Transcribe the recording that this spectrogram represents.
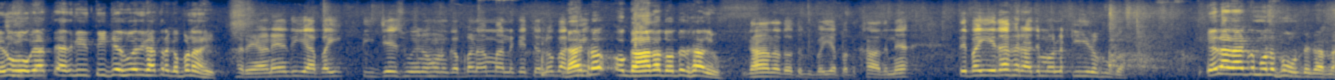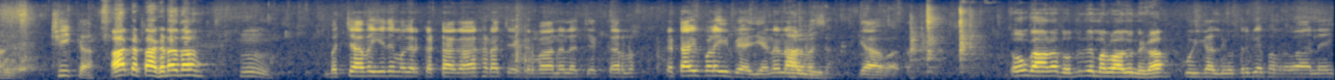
ਇਹਨੂੰ ਹੋ ਗਿਆ ਤੇ ਐਤਕੀ ਤੀਜੇ ਸੂਏ ਦੀ ਖਾਤਰ ਗੱਬਣਾ ਇਹ। ਹਰਿਆਣੇ ਦੀ ਆ ਬਾਈ ਤੀਜੇ ਸੂਏ ਨੂੰ ਹੁਣ ਗੱਬਣਾ ਮੰਨ ਕੇ ਚੱਲੋ ਬਾਕੀ ਡਾਕਟਰ ਉਹ ਗਾਂ ਦਾ ਦੁੱਧ ਦਿਖਾ ਦਿਓ। ਗਾਂ ਦਾ ਦੁੱਧ ਵੀ ਬਾਈ ਆਪਾਂ ਦਿਖਾ ਦਿੰਨੇ ਆ। ਤੇ ਬਾਈ ਇਹਦਾ ਫਿਰ ਅੱਜ ਮੁੱਲ ਕੀ ਰਹੂਗਾ? ਇਹਦਾ ਡਾਕਟਰ ਮੁੱਲ ਫੋਨ ਤੇ ਕਰ ਲਾਂਗੇ। ਠੀਕ ਆ। ਆਹ ਕੱਟਾ ਖੜਾ ਦਾ ਹੂੰ ਬੱਚਾ ਬਈ ਇਹਦੇ ਮਗਰ ਕੱਟਾ ਗਾ ਖੜਾ ਚੈੱਕ ਕਰਵਾ ਨਾ ਲੈ ਚੈੱਕ ਕਰ ਲਓ। ਕੱਟਾ ਵੀ ਪੜਾ ਹੀ ਪਿਆ ਜੀ ਇਹਨਾਂ ਨਾਲ ਬਸ ਕੀ ਬਾਤ ਆ। ਉਹ ਗਾਂ ਦਾ ਦੁੱਧ ਤੇ ਮਰਵਾ ਦਿਓ ਨਿਗਾ ਕੋਈ ਗੱਲ ਨਹੀਂ ਉਧਰ ਵੀ ਆਪਾਂ ਬਣਵਾ ਨੇ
